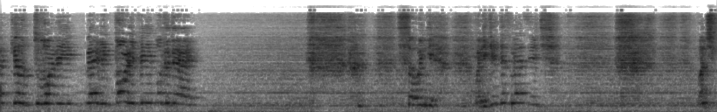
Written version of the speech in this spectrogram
I, killed 20, maybe 40 people today. So when you when you get this message, why don't you,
